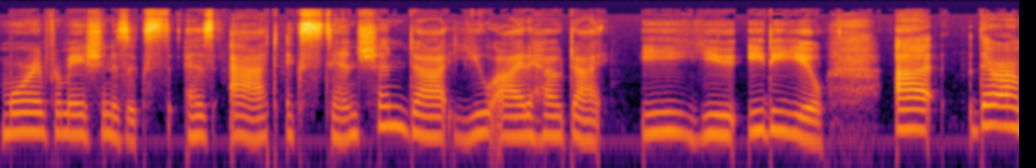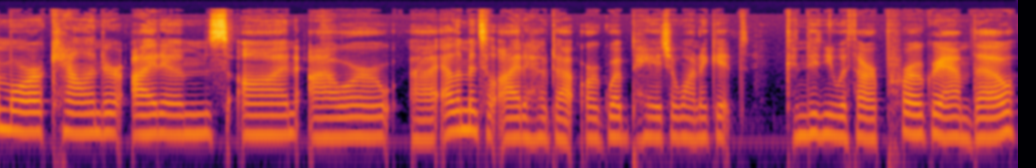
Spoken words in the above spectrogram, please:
More information is, ex- is at extension.uidaho.edu. Uh, there are more calendar items on our uh, elementalidaho.org webpage. I want to get continue with our program though.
